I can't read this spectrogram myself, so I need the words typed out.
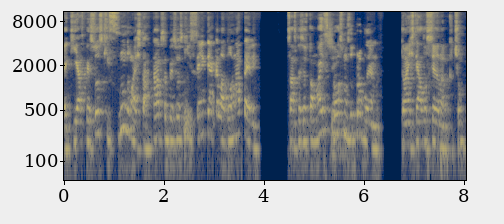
é que as pessoas que fundam a startup são pessoas que sentem aquela dor na pele. São as pessoas que estão mais Sim. próximas do problema. Então a gente tem a Luciana, que, tinha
